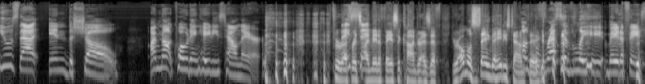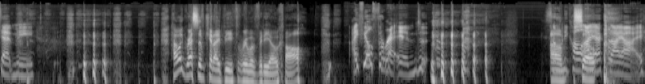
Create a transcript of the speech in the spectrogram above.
use that in the show. I'm not quoting Hadestown there. For They reference, say- I made a face at Condra as if you're almost saying the Hadestown thing. Aggressively made a face at me. How aggressive can I be through a video call? I feel threatened. Somebody Um, call so- IXII.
